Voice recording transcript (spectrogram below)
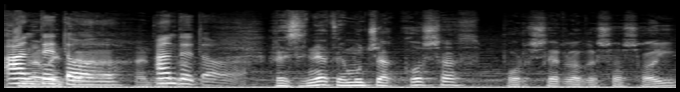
Ante todo, ante, todo. Resignaste muchas cosas por ser lo que sos hoy.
